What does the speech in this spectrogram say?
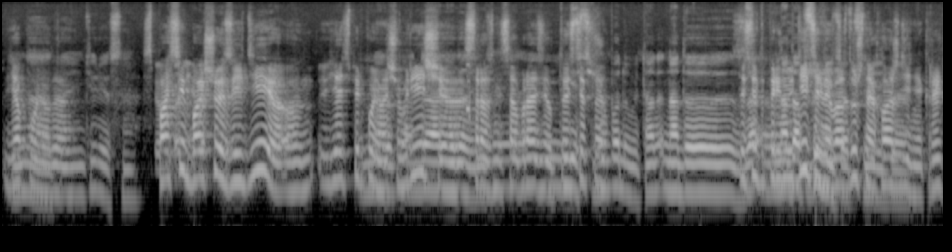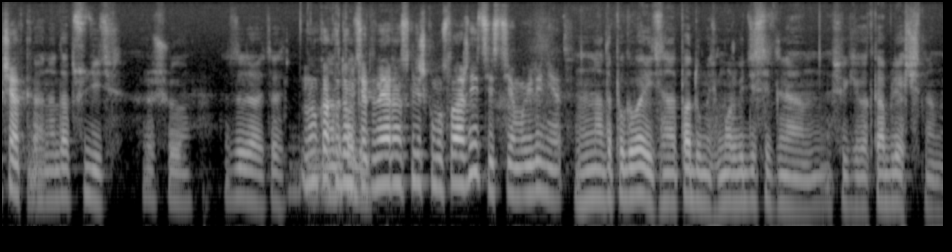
я понял, да. это интересно. Спасибо большое за идею. Я теперь понял, о Надо чем по- речь, да, да, э, да. сразу не сообразил. То есть Есть о это, чем подумать. Надо, надо, то есть это принудительное обсудить, воздушное обсудить, да. охлаждение, крыльчатка. Да, надо обсудить. Хорошо. Это да, это Ну, как вы думаете, это, подумать. наверное, слишком усложнит систему или нет? Надо поговорить, надо подумать. Может быть, действительно, все-таки как-то облегчит нам.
